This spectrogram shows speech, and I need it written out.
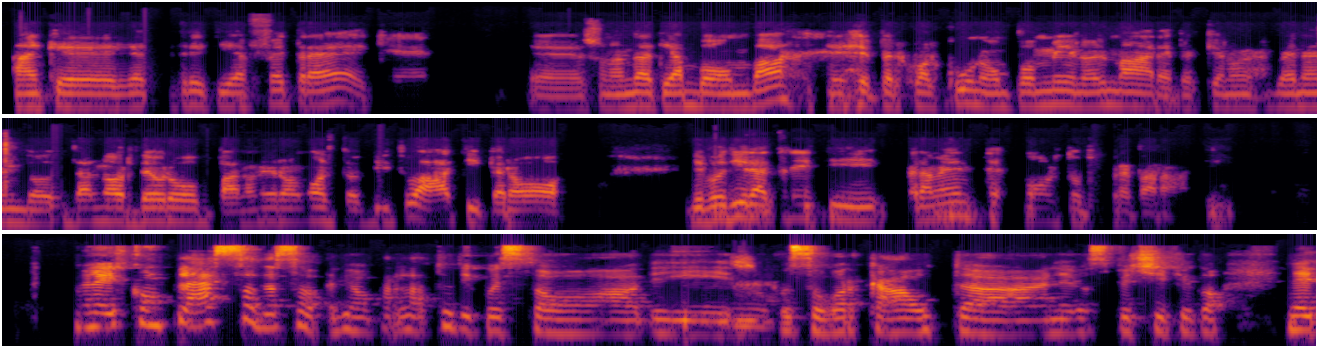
anche gli atleti F3 che eh, sono andati a bomba e per qualcuno un po' meno il mare perché non, venendo dal nord Europa non erano molto abituati, però devo dire atleti veramente molto preparati. Nel complesso, adesso abbiamo parlato di questo, di questo workout uh, nello specifico, nel,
